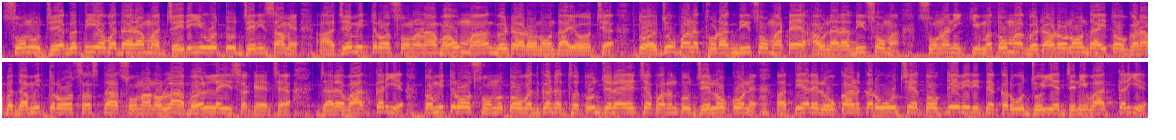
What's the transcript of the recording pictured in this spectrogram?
સોનું જે ગતિએ વધારામાં જઈ રહ્યું હતું, જેની સામે આજે મિત્રો સોનાના ભાવમાં ઘટાડો નોંધાયો છે. તો હજુ પણ થોડાક દિવસો માટે આવનારા દિવસોમાં સોનાની કિંમતોમાં ઘટાડો નોંધાય તો ઘણા બધા મિત્રો સસ્તા સોનાનો લાભ લઈ શકે છે. જ્યારે વાત કરીએ તો મિત્રો સોનું તો વધઘટ થતું જ રહે છે, પરંતુ જે લોકોને અત્યારે રોકાણ કરવું છે તો કેવી રીતે કરવું જોઈએ જેની વાત કરીએ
